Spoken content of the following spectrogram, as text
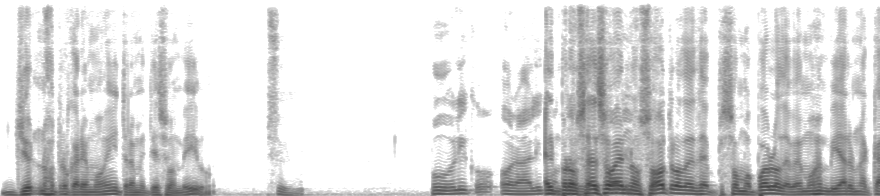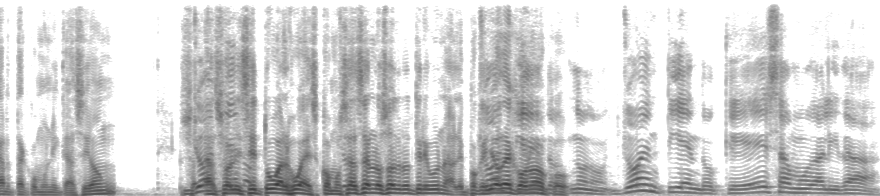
Yo, nosotros queremos ir y transmitir eso en vivo. Sí. Público, oral y El proceso es nosotros desde Somos Pueblo debemos enviar una carta de comunicación Yo a entiendo- solicitud al juez, como yo- se hace en los otros tribunales, porque yo, desconozco. no, no. Yo entiendo que esa modalidad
